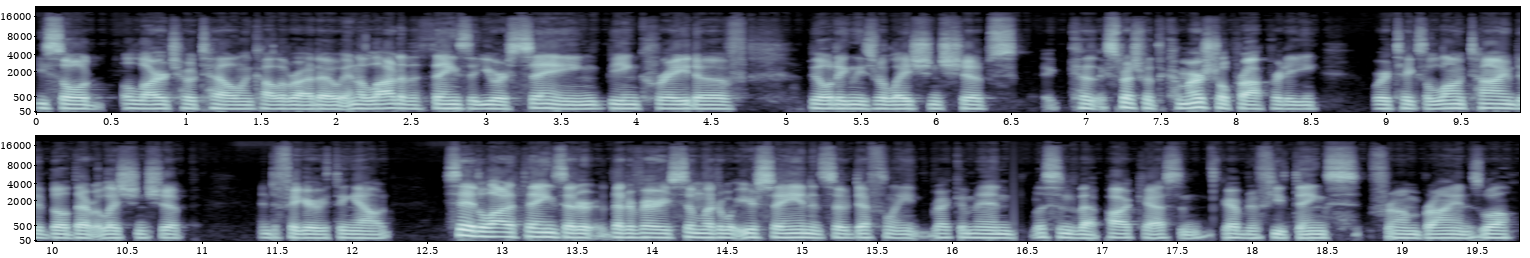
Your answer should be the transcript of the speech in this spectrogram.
he sold a large hotel in Colorado. And a lot of the things that you were saying, being creative, building these relationships, especially with the commercial property, where it takes a long time to build that relationship and to figure everything out. Said a lot of things that are that are very similar to what you're saying, and so definitely recommend listening to that podcast and grabbing a few things from Brian as well.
